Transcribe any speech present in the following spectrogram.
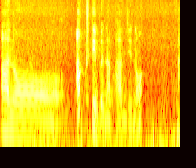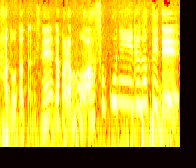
あのー、アクティブな感じの波動だったんですね。だからもうあそこにいるだけで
